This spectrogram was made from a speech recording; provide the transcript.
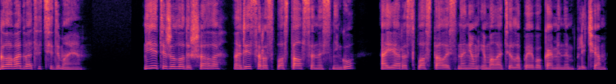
Глава 27. Я тяжело дышала, Рис распластался на снегу, а я распласталась на нем и молотила по его каменным плечам.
